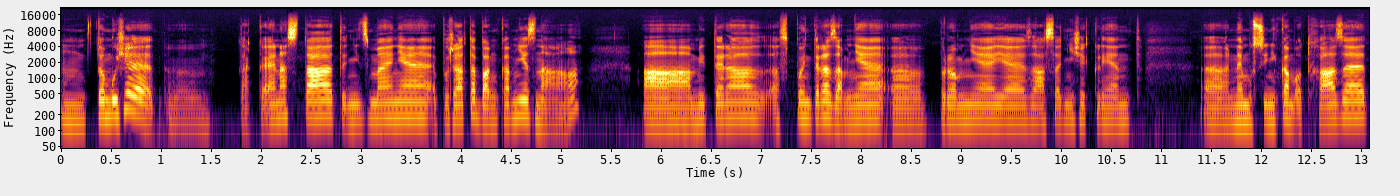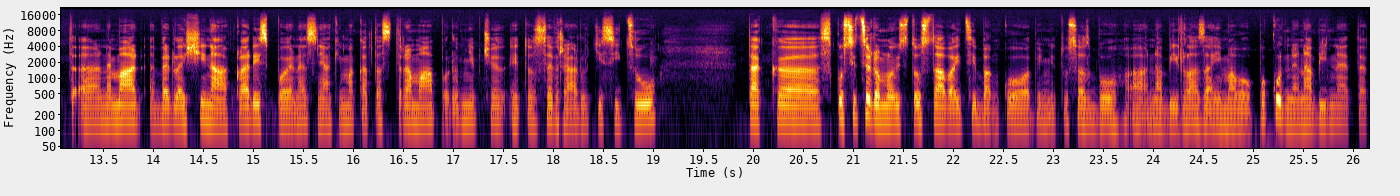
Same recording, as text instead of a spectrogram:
Mm, to může mm, také nastat, nicméně pořád ta banka mě zná a my teda, aspoň teda za mě, eh, pro mě je zásadní, že klient nemusí nikam odcházet, nemá vedlejší náklady spojené s nějakýma katastrama a podobně, protože je to se v řádu tisíců, tak zkusit se domluvit s tou stávající bankou, aby mi tu sazbu nabídla zajímavou. Pokud nenabídne, tak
